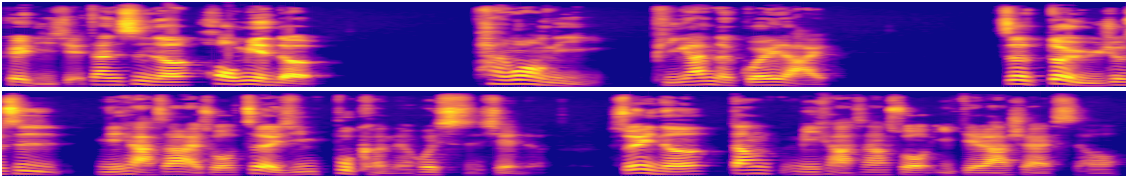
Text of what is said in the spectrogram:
可以理解，但是呢，后面的盼望你平安的归来， 这对于就是米卡莎来说，这已经不可能会实现了。所以呢，当米卡莎说“いってらっしゃい”的时候，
